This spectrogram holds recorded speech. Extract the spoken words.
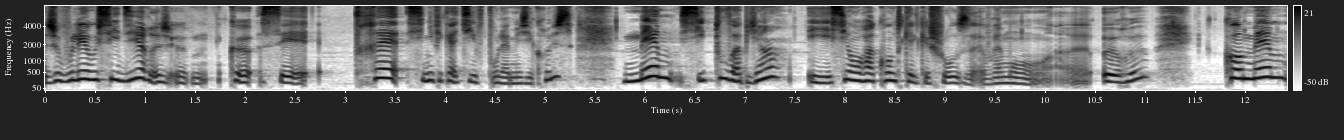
Je voulais aussi dire que c'est très significatif pour la musique russe, même si tout va bien et si on raconte quelque chose vraiment euh, heureux, quand même,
